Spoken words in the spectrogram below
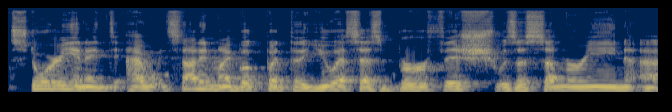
story, and it, it's not in my book, but the USS Burrfish was a submarine uh,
